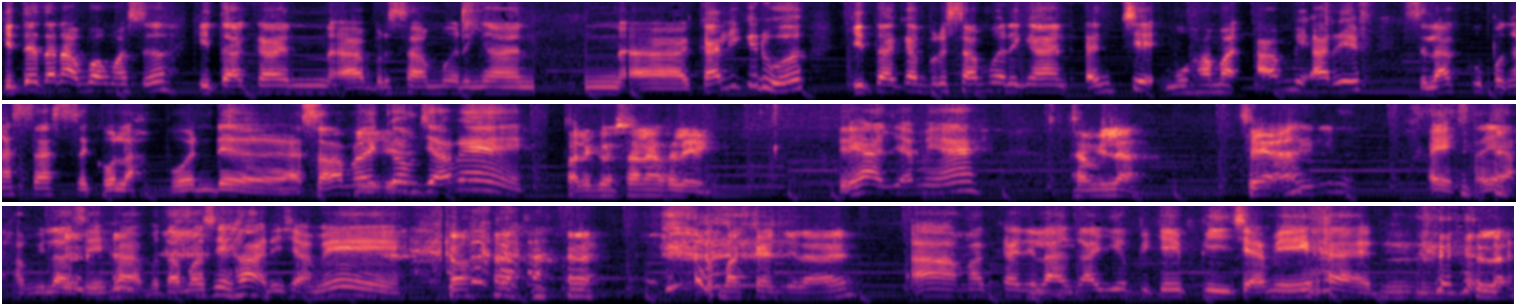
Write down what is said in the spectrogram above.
kita tak nak buang masa, kita akan uh, bersama dengan uh, kali kedua kita akan bersama dengan Encik Muhammad Amir Arif selaku pengasas sekolah Ponda. Assalamualaikum. Cik Amir. Waalaikumsalam Falik. Sihat Cik Amir eh? Alhamdulillah. Sihat Hari ni- Eh, saya Alhamdulillah sihat. Bertambah sihat ni Cik Amir. eh? Makan je lah eh. Ah, makan je lah raya PKP Cik Amir kan. Hmm, itulah.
